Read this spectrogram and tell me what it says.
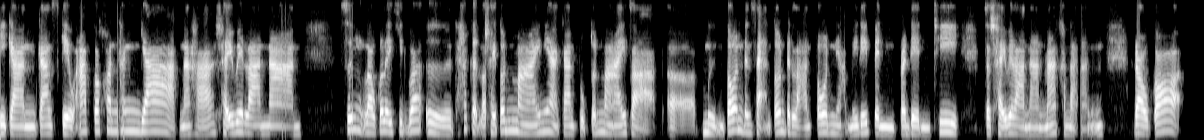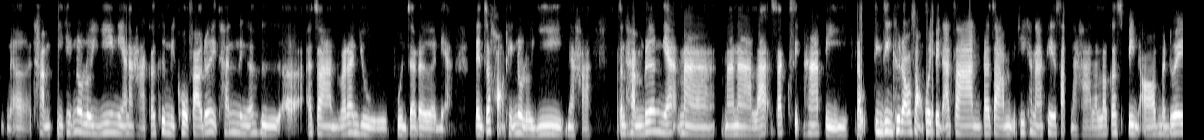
มีการการ scale up ก็ค่อนข้างยากนะคะ ใช้เวลานาน ซึ่งเราก็เลยคิดว่าเออถ้าเกิดเราใช้ต้นไม้เนี่ยการปลูกต้นไม้จากหมื่นต้นเป็นแสนต้นเป็นล้านต้นเนี่ยไม่ได้เป็นประเด็นที่จะใช้เวลานานมากขนาดนั้น เราก็ทำมีเทคโนโลยีเนี้ยนะคะก็คือมี co-founder อีกท่านหนึ่งก็คืออาจารย์วรัญญู พูลเจริญเนี่ยเป็นเจ้าของเทคโนโลยีนะคะมันทำเรื่องนี้มามานานละสัก 15 ปี จริง ๆ คือเราสองคนเป็นอาจารย์ประจำอยู่ที่คณะเภสัชนะคะ แล้วเราก็ spin off มาด้วย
